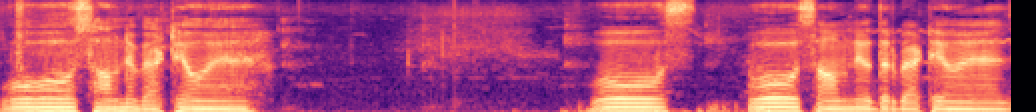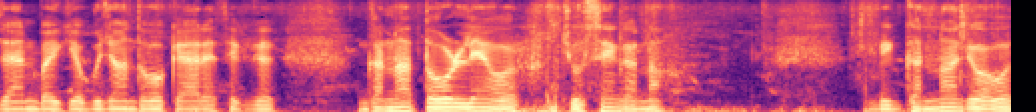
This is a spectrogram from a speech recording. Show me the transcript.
وہ سامنے بیٹھے ہوئے ہیں۔ وہ وہ سامنے ادھر بیٹھے ہوئے ہیں۔ زین بھائی کے ابو جان تو وہ کہہ رہے تھے کہ گنا توڑ لیں اور چوسیں گنا۔ ابھی گنا جو ہے وہ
